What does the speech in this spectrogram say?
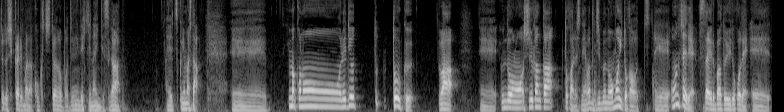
ちょっとしっかりまだ告知というのも全然できてないんですが、えー作りました。えー今このレディオトトークは、え運動の習慣化とかですね、まず自分の思いとかを、え音声で伝える場というところで、え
